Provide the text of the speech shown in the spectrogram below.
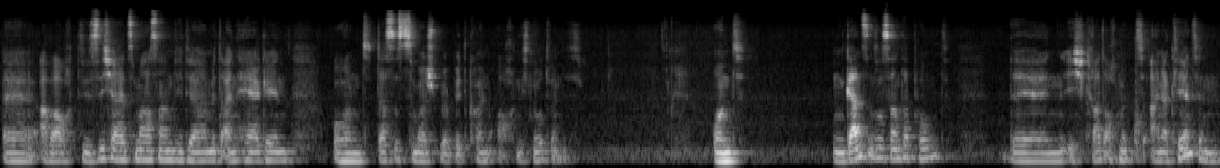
äh, aber auch die Sicherheitsmaßnahmen, die damit einhergehen. Und das ist zum Beispiel bei Bitcoin auch nicht notwendig. Und ein ganz interessanter Punkt, den ich gerade auch mit einer Klientin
